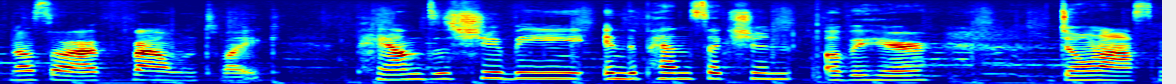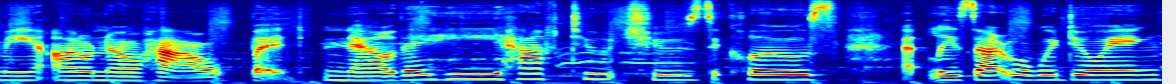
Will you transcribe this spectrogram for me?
And also I found like pants that should be in the pants section over here don't ask me i don't know how but now that he have to choose the clothes at least that's what we're doing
